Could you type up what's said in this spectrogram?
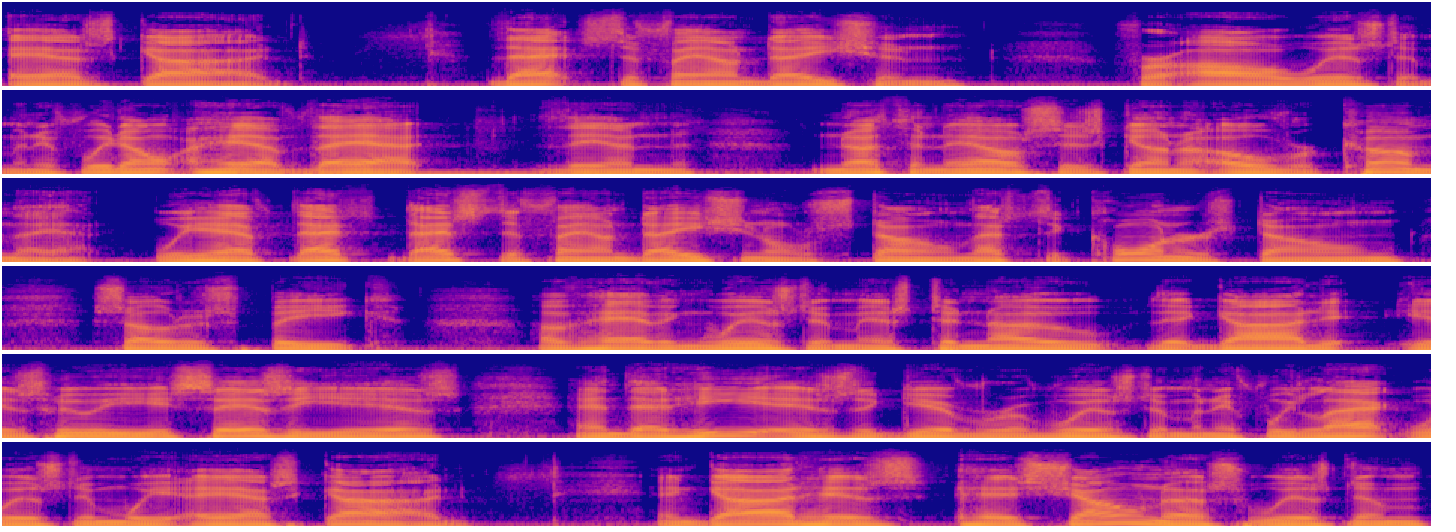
as God. That's the foundation for all wisdom. And if we don't have that, then nothing else is going to overcome that. We have that's that's the foundational stone. That's the cornerstone, so to speak, of having wisdom is to know that God is who He says He is, and that He is the giver of wisdom. And if we lack wisdom, we ask God. And God has has shown us wisdom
